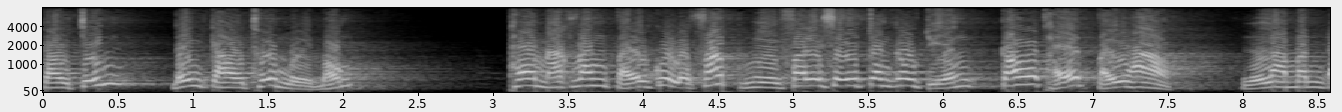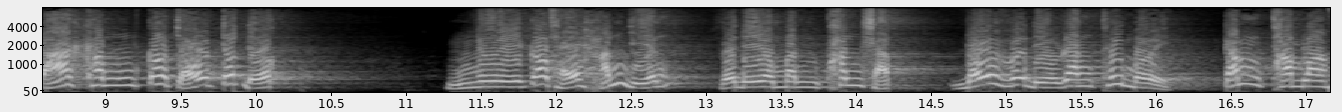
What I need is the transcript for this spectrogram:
câu 9 đến câu thứ 14 theo mặt văn tự của luật pháp, người Pharisee trong câu chuyện có thể tự hào là mình đã không có chỗ trách được. Người có thể hãnh diện về điều mình thanh sạch đối với điều răn thứ 10 cấm tham lam.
